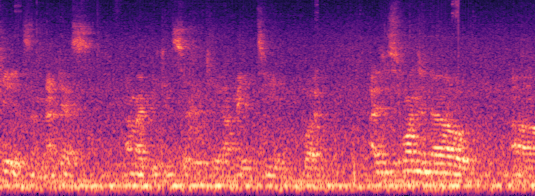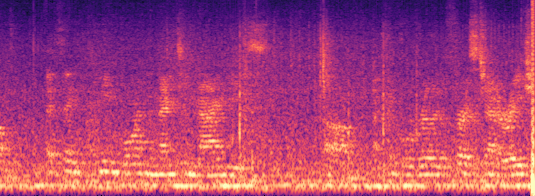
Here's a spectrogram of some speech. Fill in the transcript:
kids, and I guess I might be considered a kid, I'm 18, but I just want to know, um, I think being born in the 1990s, um, I think we're really the first generation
